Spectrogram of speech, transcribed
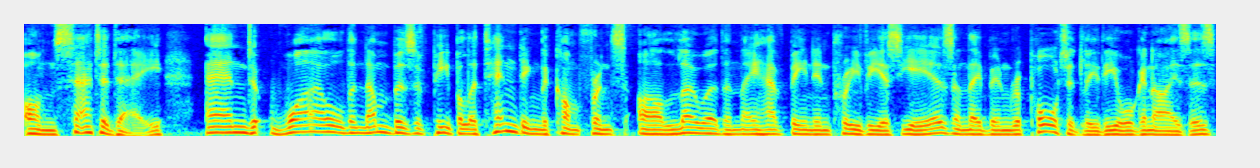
on Saturday, and while the numbers of people attending the conference are lower than they have been in previous years, and they've been reportedly the organisers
